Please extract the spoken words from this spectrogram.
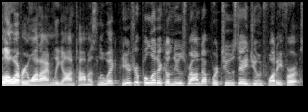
Hello, everyone. I'm Leon Thomas Lewick. Here's your political news roundup for Tuesday, June 21st.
